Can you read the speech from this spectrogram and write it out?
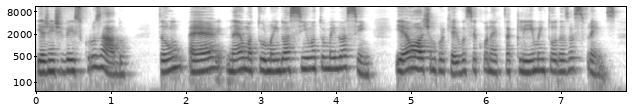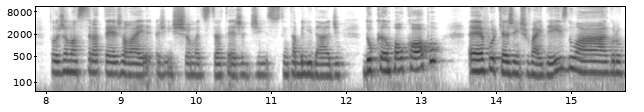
e a gente vê isso cruzado. Então é, né, uma turma indo assim, uma turma indo assim. E é ótimo porque aí você conecta clima em todas as frentes. Então, hoje a nossa estratégia lá, a gente chama de estratégia de sustentabilidade do campo ao copo, é porque a gente vai desde o agro,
